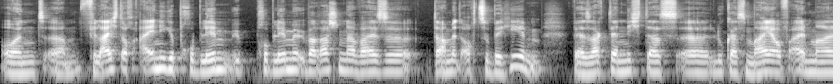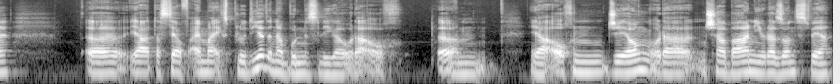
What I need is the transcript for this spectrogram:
und ähm, vielleicht auch einige Problem, Probleme überraschenderweise damit auch zu beheben. Wer sagt denn nicht, dass äh, Lukas May auf einmal, äh, ja, dass der auf einmal explodiert in der Bundesliga oder auch ähm, ja auch ein Jeong oder ein Shabani oder sonst wer.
